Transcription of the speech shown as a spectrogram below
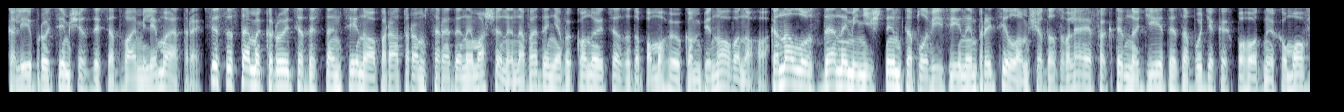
калібру 7,62 мм. Всі системи керуються дистанційно оператором середини машини. Наведення виконується за допомогою комбінованого каналу з денним і нічним тепловізійним прицілом, що дозволяє ефективно діяти за будь-яких погодних умов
